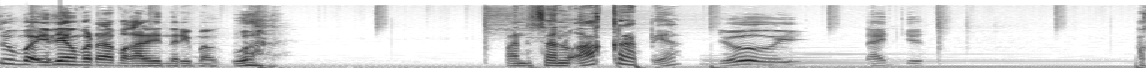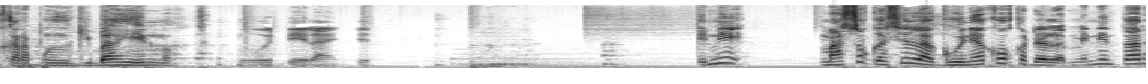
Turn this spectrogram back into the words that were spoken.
Coba itu yang pertama kali nerima gua. Pantesan lu akrab ya? Yoi, lanjut. Akrab ngegibahin mak. Udah lanjut. Ini masuk gak sih lagunya kok ke dalam ini ntar?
